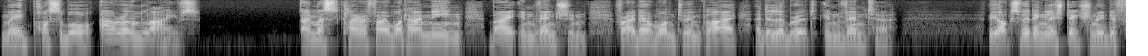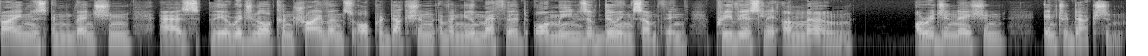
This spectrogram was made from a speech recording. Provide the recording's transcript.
made possible our own lives. I must clarify what I mean by invention, for I don't want to imply a deliberate inventor. The Oxford English Dictionary defines invention as the original contrivance or production of a new method or means of doing something previously unknown, origination, introduction.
